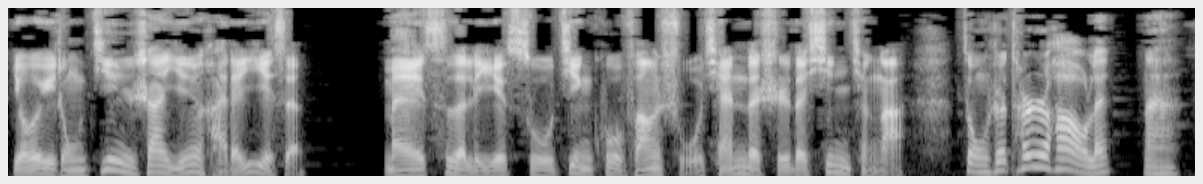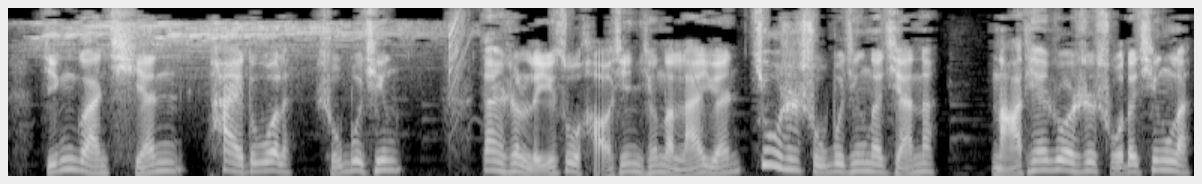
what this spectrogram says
有一种金山银海的意思。每次李素进库房数钱的时的心情啊，总是忒好了。那尽管钱太多了，数不清，但是李素好心情的来源就是数不清的钱呢。哪天若是数得清了，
